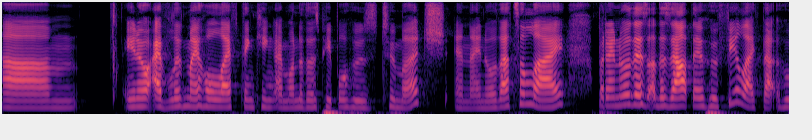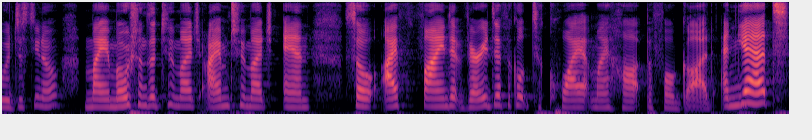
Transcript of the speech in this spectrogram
Um you know i've lived my whole life thinking i'm one of those people who's too much and i know that's a lie but i know there's others out there who feel like that who would just you know my emotions are too much i'm too much and so i find it very difficult to quiet my heart before god and yet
